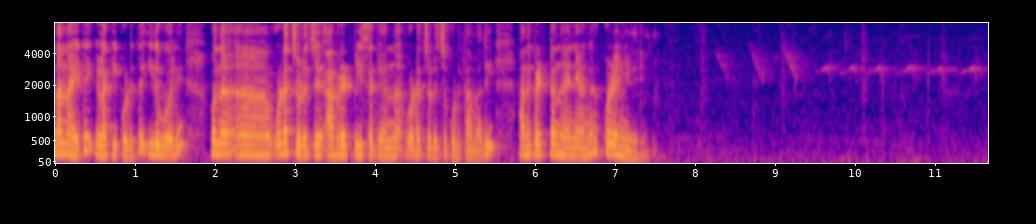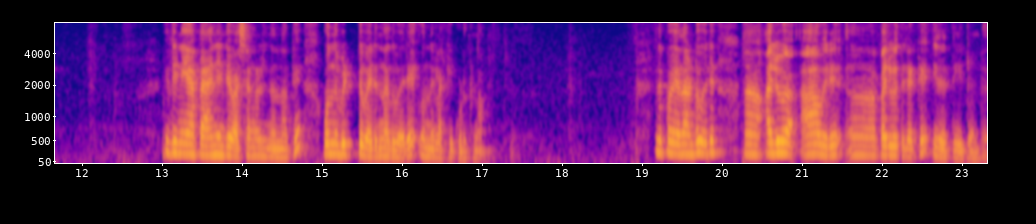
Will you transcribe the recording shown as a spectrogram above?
നന്നായിട്ട് ഇളക്കി കൊടുത്ത് ഇതുപോലെ ഒന്ന് ഉടച്ചുടച്ച് ആ ബ്രെഡ് പീസൊക്കെ ഒന്ന് ഉടച്ചുടച്ച് കൊടുത്താൽ മതി. അത് പെട്ടെന്ന് തന്നെ അങ്ങ് കുഴഞ്ഞു വരും. ഇതിനെ ആ പാനിന്റെ വശങ്ങളിൽ നിന്നൊക്കെ ഒന്ന് വിട്ട് വരുന്നത് വരെ ഒന്ന് ഇളക്കി കൊടുക്കണം. ഇതിപ്പോൾ ഏതാണ്ട് ഒരു അലുവ ആ ഒരു പരുവത്തിലൊക്കെ ഇതെത്തിയിട്ടുണ്ട്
